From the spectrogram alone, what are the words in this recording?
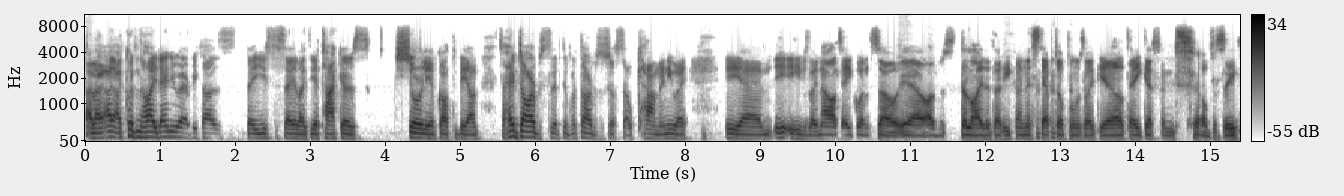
and I, I, couldn't hide anywhere because they used to say like the attackers surely have got to be on. So how Darb slipped it, but Darbs was just so calm anyway. He um he, he was like, "No, I'll take one." So yeah, I was delighted that he kind of stepped up and was like, "Yeah, I'll take it." And obviously,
